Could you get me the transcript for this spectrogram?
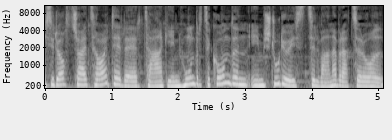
Südostschweiz heute, der Tag in 100 Sekunden. Im Studio ist Silvana Brazzerol.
